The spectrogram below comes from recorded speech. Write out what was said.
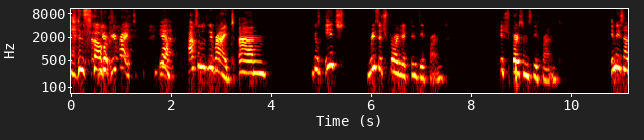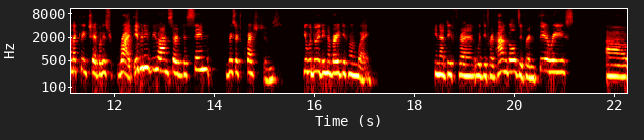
And so you're, you're right. Yeah, yeah, absolutely right. Um because each research project is different. Each person's different. It may sound a cliche but it's right. Even if you answered the same research questions you would do it in a very different way in a different with different angles different theories uh,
